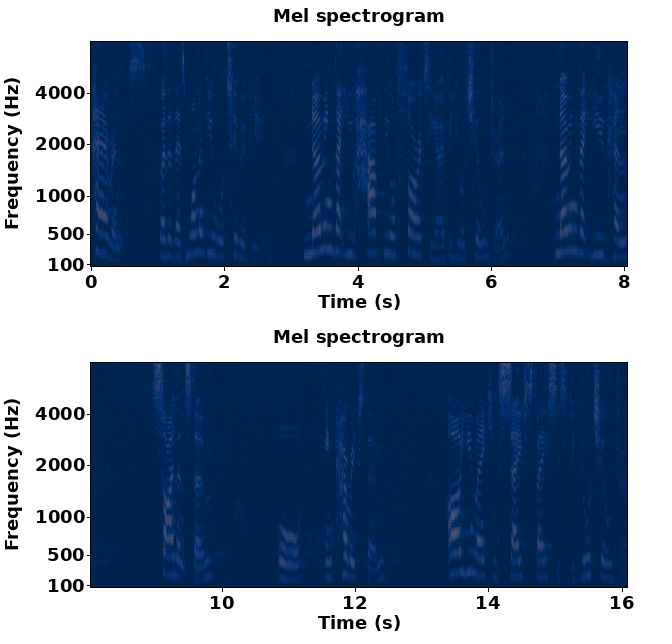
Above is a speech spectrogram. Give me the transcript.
Parents, whether there's one of you or two of you, knowing that you have the authority over your children, knowing that you can silence them or encourage them, are you making safe spaces for your children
